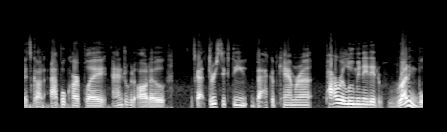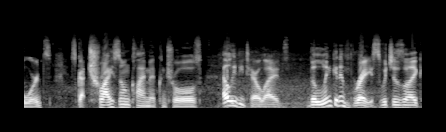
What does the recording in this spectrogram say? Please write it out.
It's got Apple CarPlay, Android Auto, it's got 360 backup camera, power illuminated running boards. It's got tri-zone climate controls, LED tail lights, the Lincoln Embrace, which is like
